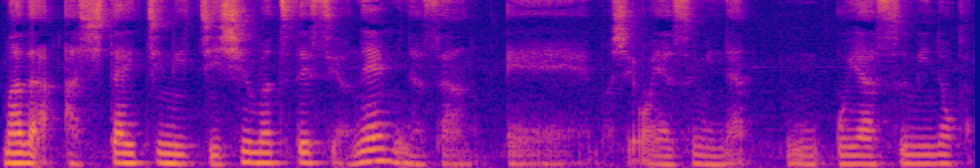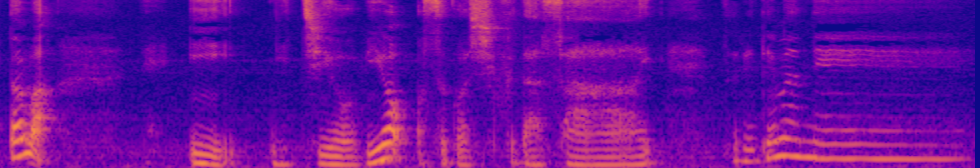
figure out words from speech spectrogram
まだ明日一日週末ですよね皆さん、えー、もしお休みなお休みの方は、いい日曜日をお過ごしください。それではね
